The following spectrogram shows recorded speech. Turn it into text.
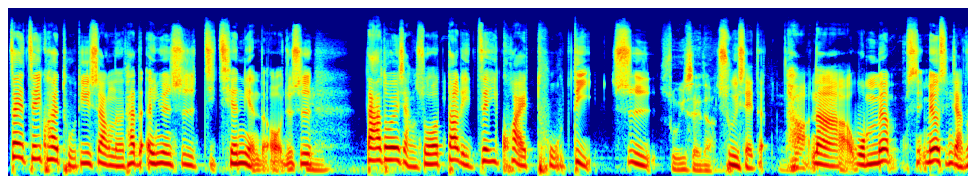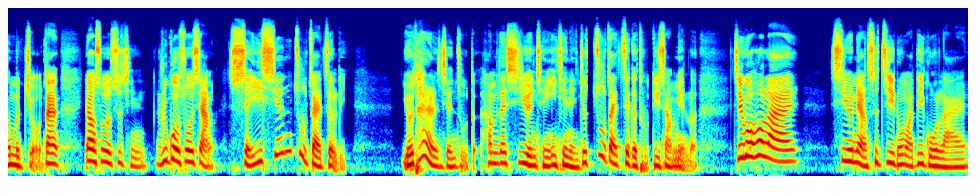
在这一块土地上呢，它的恩怨是几千年的哦，就是大家都会想说，到底这一块土地。是属于谁的？属于谁的？好，那我们没有没有时间讲这么久，但要说的事情，如果说想谁先住在这里，犹太人先住的，他们在西元前一千年就住在这个土地上面了。结果后来西元两世纪，罗马帝国来，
